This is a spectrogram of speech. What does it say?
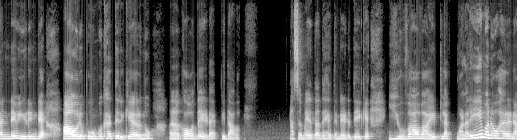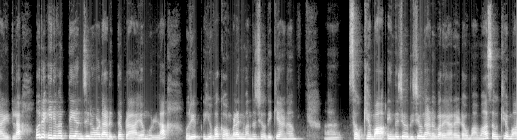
തന്റെ വീടിന്റെ ആ ഒരു പൂമുഖത്തിരിക്കുകയായിരുന്നു കോതയുടെ പിതാവ്. ആ സമയത്ത് അദ്ദേഹത്തിന്റെ അടുത്തേക്ക് യുവാവായിട്ടുള്ള വളരെ മനോഹരനായിട്ടുള്ള ഒരു ഇരുപത്തിയഞ്ചിനോടടുത്ത പ്രായമുള്ള ഒരു യുവ കോമളൻ വന്ന് ചോദിക്കുകയാണ്. സൗഖ്യമാ എന്ന് ചോദിച്ചു എന്നാണ് പറയാറ് കേട്ടോ. മാമ സൗഖ്യമാ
